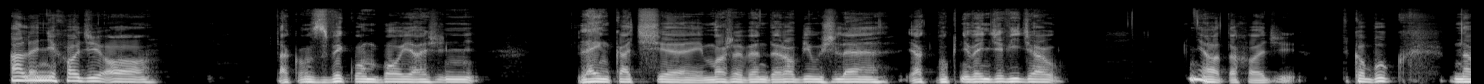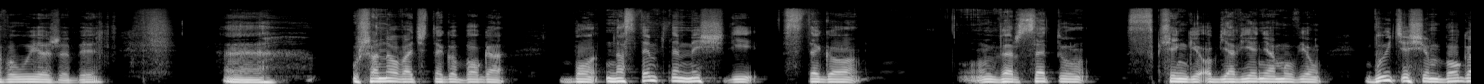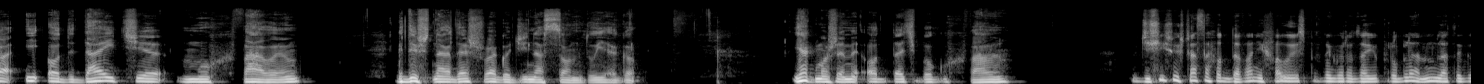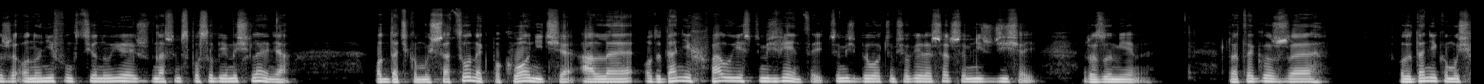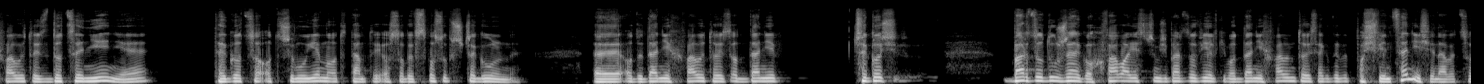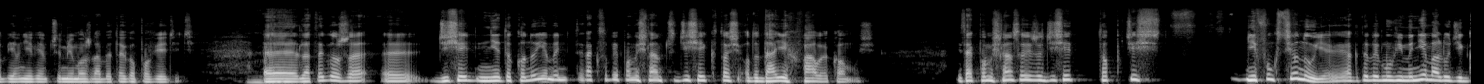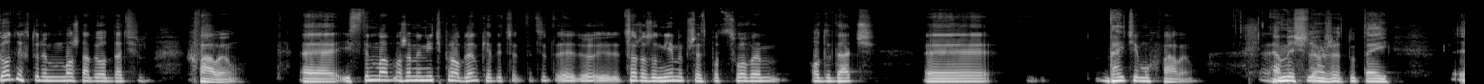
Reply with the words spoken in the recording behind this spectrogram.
ale nie chodzi o taką zwykłą bojaźń, lękać się, może będę robił źle, jak Bóg nie będzie widział. Nie o to chodzi. Tylko Bóg nawołuje, żeby e, uszanować tego Boga, bo następne myśli z tego wersetu z Księgi Objawienia mówią: Bójcie się Boga i oddajcie mu chwałę, gdyż nadeszła godzina sądu Jego. Jak możemy oddać Bogu chwałę? W dzisiejszych czasach oddawanie chwały jest pewnego rodzaju problemem, dlatego że ono nie funkcjonuje już w naszym sposobie myślenia. Oddać komuś szacunek, pokłonić się, ale oddanie chwały jest czymś więcej, czymś było czymś o wiele szerszym niż dzisiaj rozumiemy. Dlatego, że oddanie komuś chwały to jest docenienie tego, co otrzymujemy od tamtej osoby w sposób szczególny. E, oddanie chwały to jest oddanie czegoś bardzo dużego. Chwała jest czymś bardzo wielkim. Oddanie chwały to jest jak gdyby poświęcenie się nawet sobie, nie wiem, czy nie można by tego powiedzieć. E, dlatego, że e, dzisiaj nie dokonujemy, tak sobie pomyślałem, czy dzisiaj ktoś oddaje chwałę komuś. I tak pomyślałem sobie, że dzisiaj to gdzieś nie funkcjonuje. Jak gdyby mówimy, nie ma ludzi godnych, którym można by oddać chwałę. E, I z tym ma, możemy mieć problem, kiedy, czy, czy, co rozumiemy przez pod słowem oddać e, dajcie mu chwałę. Ja myślę, że tutaj e,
